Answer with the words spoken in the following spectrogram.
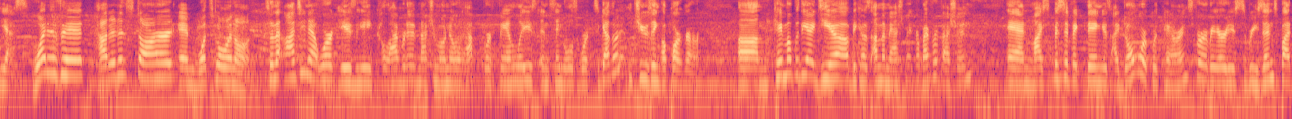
Yes. What is it? How did it start? And what's going on? So the Auntie Network is a collaborative matrimonial app where families and singles work together choosing a partner. Um, came up with the idea because I'm a matchmaker by profession. And my specific thing is I don't work with parents for various reasons, but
